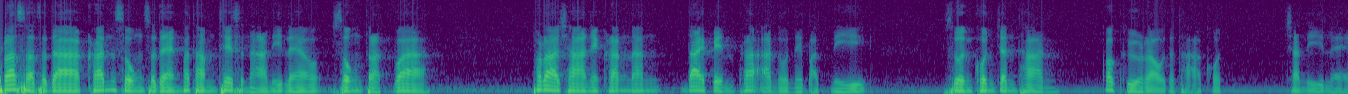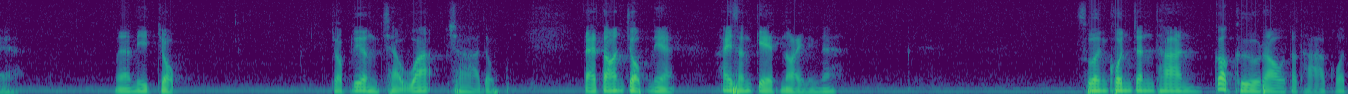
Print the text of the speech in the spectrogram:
พระศาสดาครั้นทรงแสดงพระธรรมเทศนานี้แล้ว ทรงตรัสว่า พระราชาในครั้งนั้นได้เป็นพระอานนท์ในบัดนี้ ส่วนคนจันทานก็คือเราตถาคตชนี้แลนะนี่จบ จบเรื่องชวะชาดก แต่ตอนจบเนี่ยให้สังเกตหน่อยหนึ่งนะ ส่วนคนจันทานก็คือเราตถาคต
